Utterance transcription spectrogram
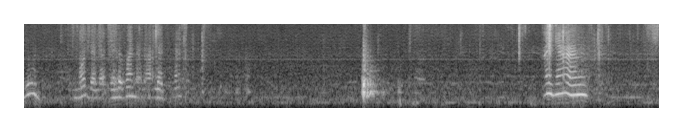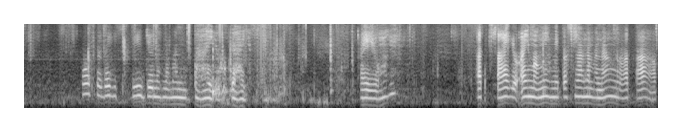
Ayun. Ano, dala, dalawa nalalaglag. Ayan. For today's video na naman tayo, guys. Ayun. At tayo ay mamimitas na naman ng ratap.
